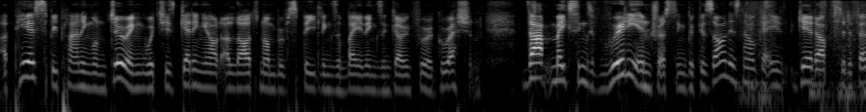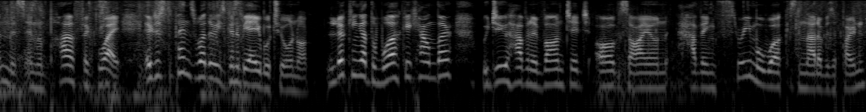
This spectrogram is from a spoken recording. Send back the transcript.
appears to be planning on doing, which is getting out a large number of speedlings and banelings and going for aggression. That makes things really interesting because xion is now getting geared up to defend this in a perfect way. It just depends whether he's going to be able to or not. Looking at the worker count though, we do have an advantage of xion having three more workers than that of his opponent.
